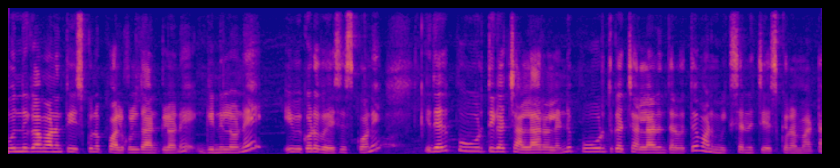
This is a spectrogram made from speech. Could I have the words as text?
ముందుగా మనం తీసుకున్న పలుకులు దాంట్లోనే గిన్నెలోనే ఇవి కూడా వేసేసుకొని ఇదైతే పూర్తిగా చల్లారాలండి. పూర్తిగా చల్లారిన తర్వాత మనం మిక్స్ అనేది చేసుకోవాలన్నమాట.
